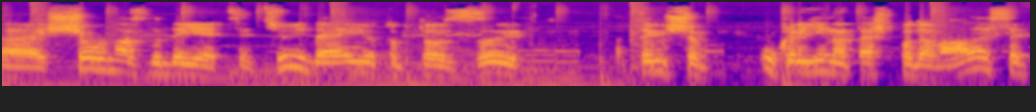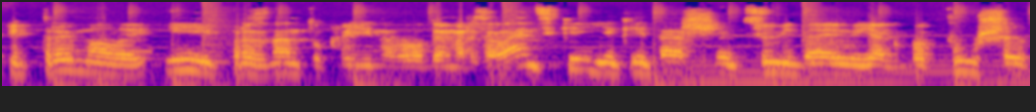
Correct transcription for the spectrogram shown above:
Е, що у нас додається цю ідею, тобто з тим, щоб Україна теж подавалася, підтримали і президент України Володимир Зеленський, який теж цю ідею якби пушив,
